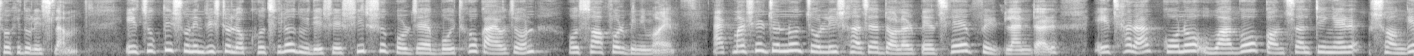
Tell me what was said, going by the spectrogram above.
শহীদুল ইসলাম। এই চুক্তির সুনির্দিষ্ট লক্ষ্য ছিল দুই দেশের শীর্ষ পর্যায়ে বৈঠক আয়োজন ও সফর বিনিময়ে। এক মাসের জন্য চল্লিশ হাজার ডলার পেয়েছে ফ্রিডল্যান্ডার এছাড়া কোনো ওয়াগো কনসাল্টিংয়ের সঙ্গে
